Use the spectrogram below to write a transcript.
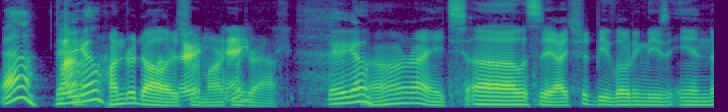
Yeah, there you go. Hundred dollars There- from Mark hey. McGrath. There you go. All right. Uh, let's see. I should be loading these in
